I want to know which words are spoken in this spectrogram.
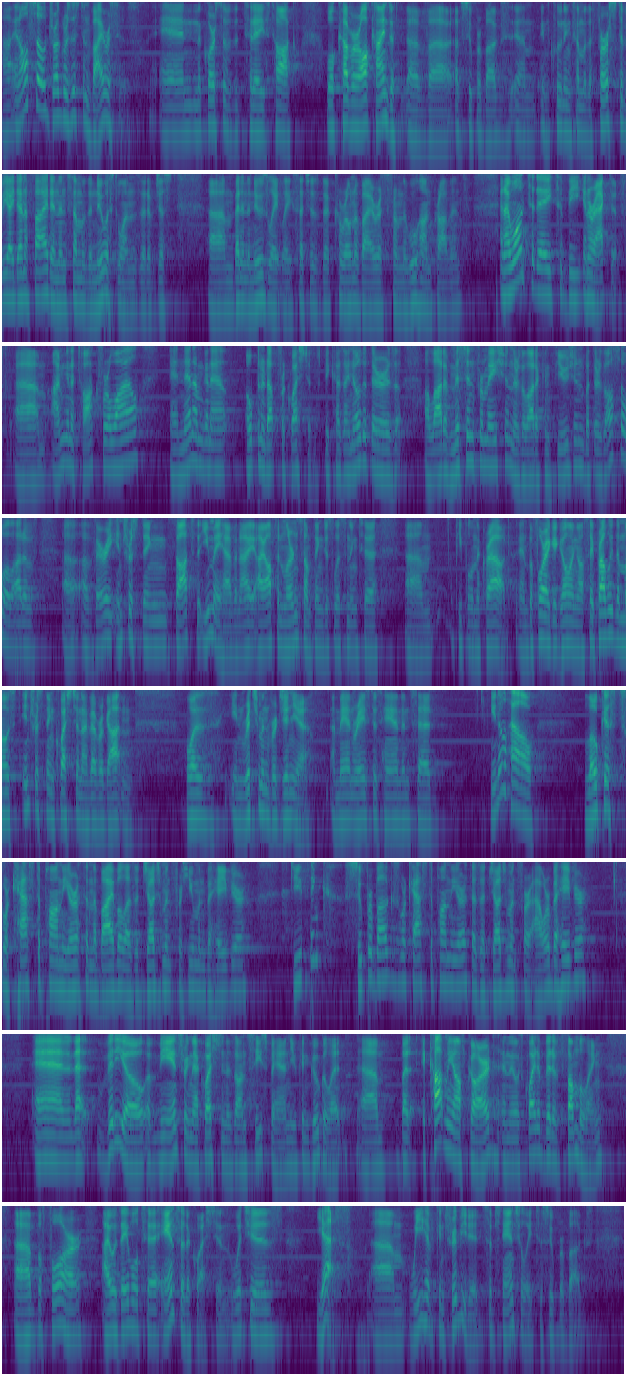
uh, and also drug resistant viruses. And in the course of the, today's talk, we'll cover all kinds of, of, uh, of superbugs, um, including some of the first to be identified and then some of the newest ones that have just um, been in the news lately, such as the coronavirus from the Wuhan province. And I want today to be interactive. Um, I'm going to talk for a while, and then I'm going to open it up for questions because I know that there is a, a, lot of misinformation, there's a lot of confusion, but there's also a lot of, uh, of very interesting thoughts that you may have. And I, I often learn something just listening to um, people in the crowd. And before I get going, I'll say probably the most interesting question I've ever gotten was in Richmond, Virginia. A man raised his hand and said, You know how locusts were cast upon the earth in the Bible as a judgment for human behavior? Do you think superbugs were cast upon the earth as a judgment for our behavior? And that video of me answering that question is on C SPAN. You can Google it. Um, but it caught me off guard, and there was quite a bit of fumbling uh, before I was able to answer the question, which is yes, um, we have contributed substantially to superbugs.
